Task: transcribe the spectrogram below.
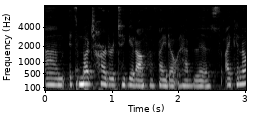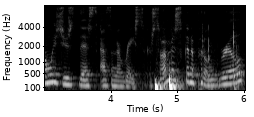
um, it's much harder to get off if I don't have this. I can always use this as an eraser. So I'm just gonna put a real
